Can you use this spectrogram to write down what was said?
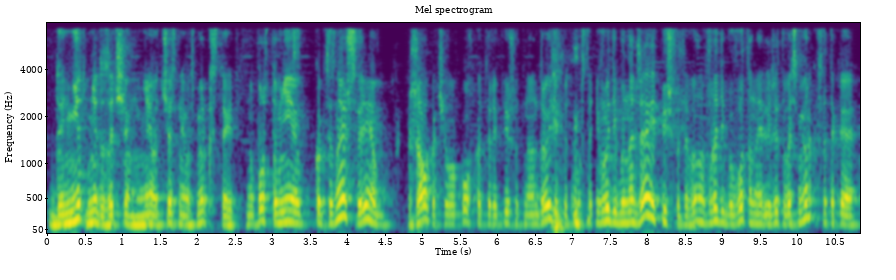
Да нет, мне-то зачем? У меня вот честная восьмерка стоит. Ну просто мне, как ты знаешь, все время жалко чуваков, которые пишут на андроиде, потому что они вроде бы на Java пишут, а вон вроде бы вот она лежит восьмерка, вся такая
